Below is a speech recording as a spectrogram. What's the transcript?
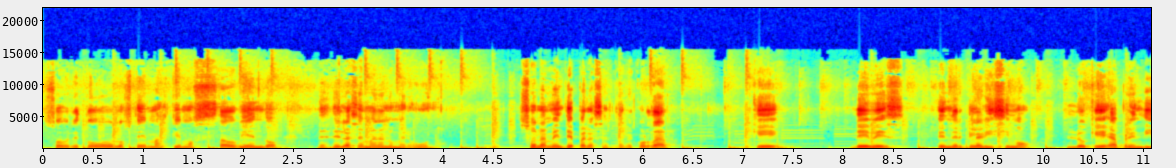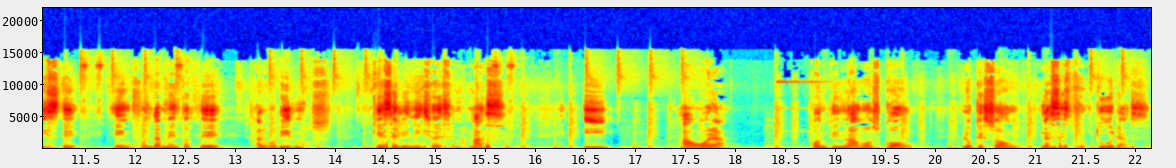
sobre todos los temas que hemos estado viendo desde la semana número 1. Solamente para hacerte recordar que debes tener clarísimo lo que aprendiste en Fundamentos de Algoritmos, que es el inicio de C++. Y ahora continuamos con lo que son las estructuras,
